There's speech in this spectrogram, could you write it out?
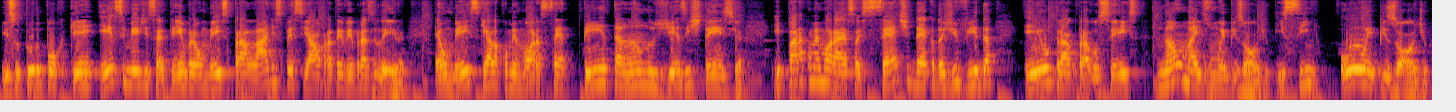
Isso tudo porque esse mês de setembro é um mês para lá de especial para a TV brasileira. É um mês que ela comemora 70 anos de existência. E para comemorar essas sete décadas de vida, eu trago para vocês não mais um episódio, e sim o episódio.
